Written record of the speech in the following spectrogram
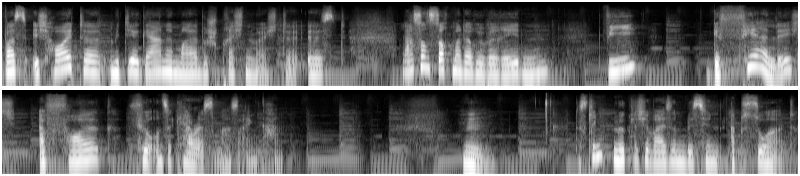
was ich heute mit dir gerne mal besprechen möchte, ist, lass uns doch mal darüber reden, wie gefährlich Erfolg für unser Charisma sein kann. Hm, das klingt möglicherweise ein bisschen absurd,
